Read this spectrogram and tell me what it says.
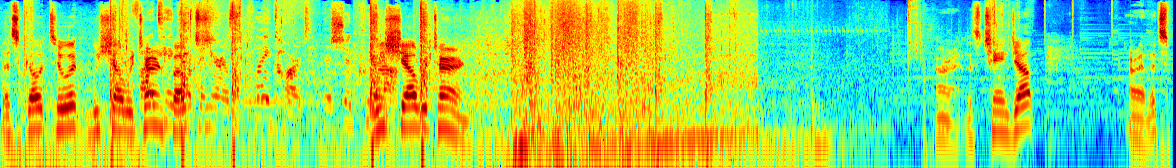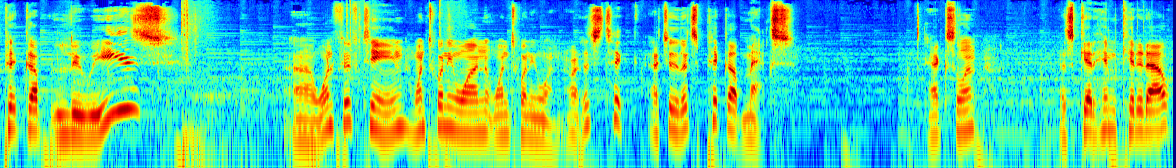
Let's go to it. We shall return, if I take folks. out the nearest plague heart, this should clear We shall return. All right, let's change up. All right, let's pick up Louise. Uh, 115, 121, 121. All right, let's take. Actually, let's pick up Max. Excellent. Let's get him kitted out.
